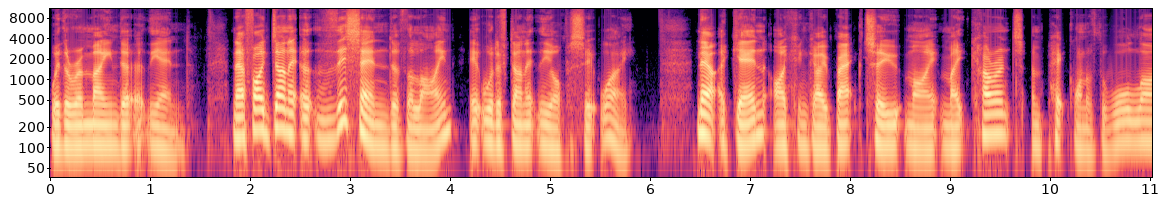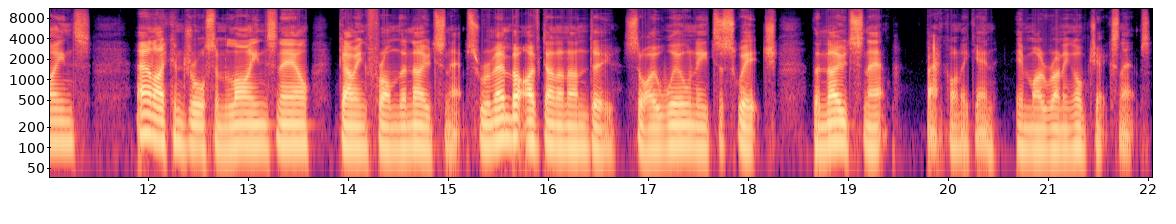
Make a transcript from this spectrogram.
with a remainder at the end. Now, if I'd done it at this end of the line, it would have done it the opposite way. Now, again, I can go back to my make current and pick one of the wall lines and I can draw some lines now going from the node snaps. Remember, I've done an undo, so I will need to switch the node snap back on again in my running object snaps.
